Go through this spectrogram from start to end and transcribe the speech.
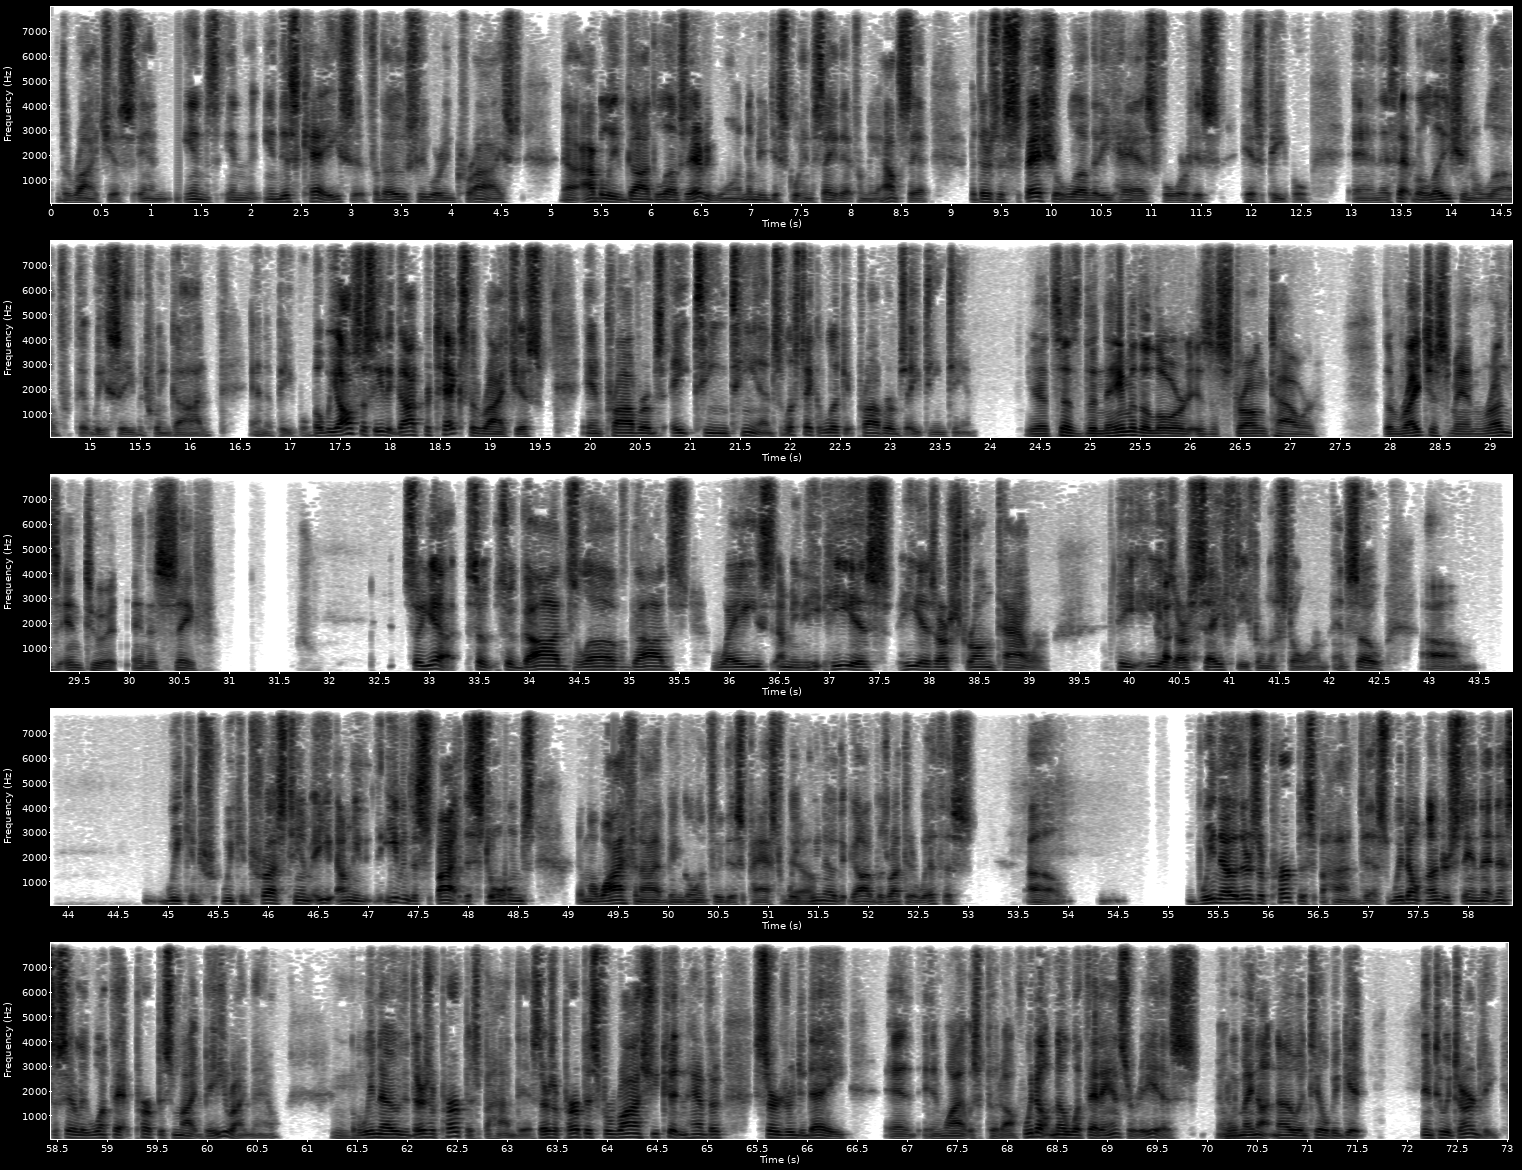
the righteous. And in, in, in this case, for those who are in Christ, now I believe God loves everyone. Let me just go ahead and say that from the outset, but there's a special love that he has for his, his people. And it's that relational love that we see between God and the people. But we also see that God protects the righteous in Proverbs 18:10. So let's take a look at Proverbs 18:10. Yeah, it says the name of the Lord is a strong tower. The righteous man runs into it and is safe. So yeah, so so God's love, God's ways, I mean he, he is he is our strong tower. He he is our safety from the storm. And so um we can we can trust him. I mean, even despite the storms that my wife and I have been going through this past week, yeah. we know that God was right there with us. Um, we know there's a purpose behind this. We don't understand that necessarily what that purpose might be right now, mm-hmm. but we know that there's a purpose behind this. There's a purpose for why she couldn't have the surgery today. and, and why it was put off. We don't know what that answer is, and we may not know until we get into eternity.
